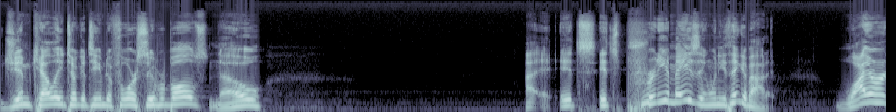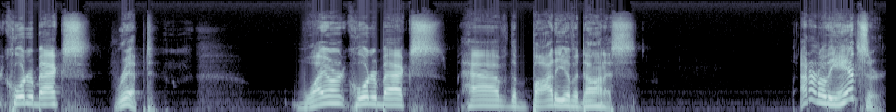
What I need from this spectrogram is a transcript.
Jim Kelly took a team to four Super Bowls? No. I, it's it's pretty amazing when you think about it. Why aren't quarterbacks ripped? Why aren't quarterbacks have the body of Adonis? I don't know the answer.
